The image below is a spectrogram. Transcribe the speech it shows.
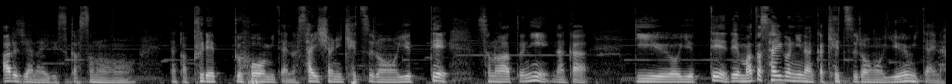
あるじゃないですか。そのなんかプレップ法みたいな最初に結論を言ってその後になんか理由を言ってでまた最後になんか結論を言うみたいな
